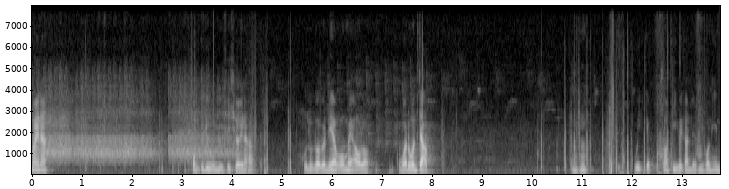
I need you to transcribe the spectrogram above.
ไม่นะ ผมจะอยู่อยู่เฉยๆนะครับ คุณตำรวจแบบนี้ผมไม่เอาหรอกผมว่าโดนจับ อือฮึวิเก็บซ่อนปีไว้ก่อนเดี๋ยวมีคนเห็น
